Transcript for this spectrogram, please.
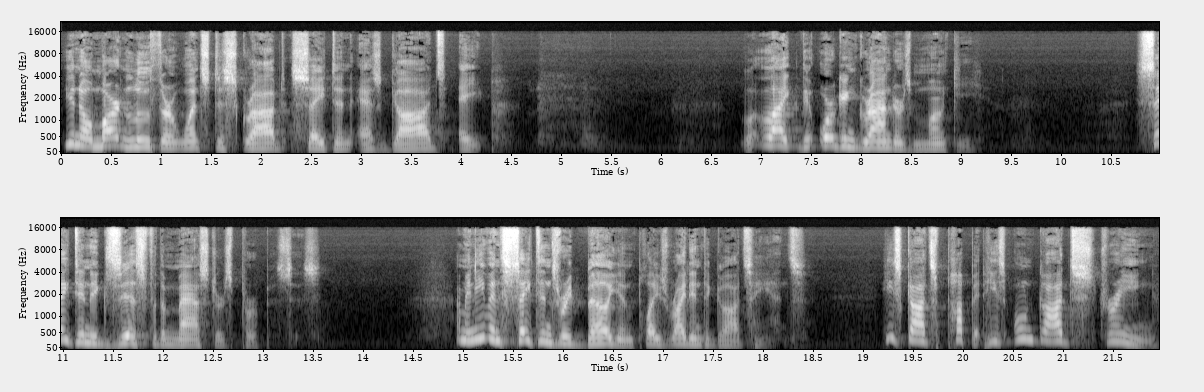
you know, Martin Luther once described Satan as God's ape, like the organ grinder's monkey. Satan exists for the master's purposes. I mean, even Satan's rebellion plays right into God's hands. He's God's puppet, he's on God's string.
